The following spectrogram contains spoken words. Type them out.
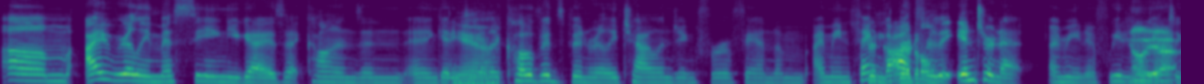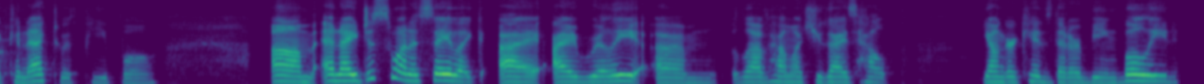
Um, I really miss seeing you guys at cons and and getting Yeah. together. COVID's been really challenging for a fandom. I mean, thank been God for the internet. I mean, if we didn't Oh, get yeah. to connect with people. Um, and I just want to say, like, I I really um love how much you guys help younger kids that are being bullied.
